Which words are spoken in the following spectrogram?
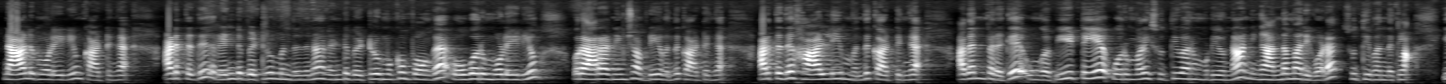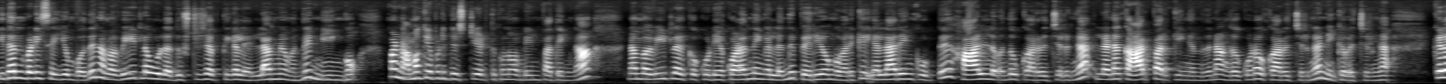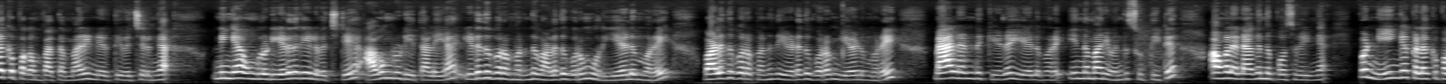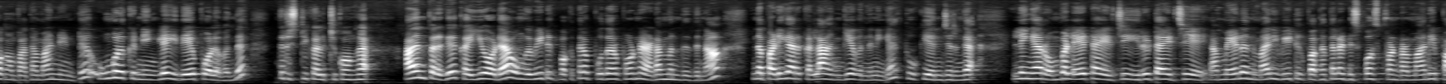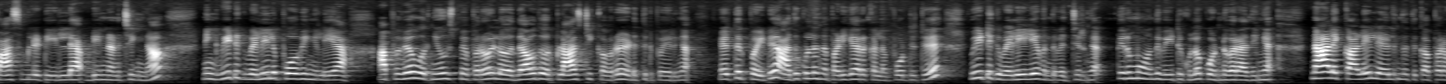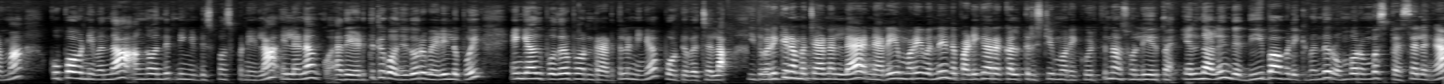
நாலு மூலையிலையும் காட்டுங்க. அடுத்தது ரெண்டு பெட்ரூம் இருந்ததுன்னா ரெண்டு பெட்ரூமுக்கும் போங்க. ஒவ்வொரு மூலையிலையும் ஒரு அரை நிமிஷம் அப்படியே வந்து காட்டுங்க. அடுத்தது ஹால்லையும் வந்து காட்டுங்க. அதன் பிறகு உங்கள் வீட்டையே ஒரு முறை சுற்றி வர முடியும்னா நீங்கள் அந்த மாதிரி கூட சுற்றி வந்துக்கலாம். இதன்படி செய்யும்போது நம்ம வீட்டில் உள்ள துஷ்டி சக்திகள் எல்லாமே வந்து நீங்கும். இப்போ நமக்கு எப்படி திருஷ்டி எடுத்துக்கணும் அப்படின்னு பார்த்தீங்கன்னா நம்ம வீட்டில் இருக்கக்கூடிய குழந்தைங்கள்லேருந்து பெரியவங்க வரைக்கும் எல்லாரையும் கூப்பிட்டு ஹாலில் வந்து உட்கார வச்சுருங்க. இல்லைன்னா கார் பார்க்கிங் இருந்ததுன்னா அங்கே கூட உட்கார வச்சுருங்க நிற்க வச்சுருங்க. கிழக்கு பக்கம் பார்த்த மாதிரி நிறுத்தி வச்சுருங்க. நீங்கள் உங்களுடைய இடது கையில் வச்சுட்டு அவங்களுடைய தலையை இடதுபுறம் இருந்து வலதுபுறம் ஒரு ஏழு முறை வலதுபுறம் இருந்து இடதுபுறம் ஏழு முறை மேலேருந்து கீழே ஏழு முறை இந்த மாதிரி வந்து சுற்றிட்டு அவங்கள நகர்ந்து போக சொல்லிடுங்க. இப்போ நீங்கள் கிழக்கு பக்கம் பார்த்த மாதிரி நின்றுட்டு உங்களுக்கு நீங்களே இதே போல் வந்து திருஷ்டி கழிச்சுக்கோங்க. அதன் பிறகு கையோட உங்கள் வீட்டுக்கு பக்கத்தில் புதர் போன்ற இடம் இருந்ததுன்னா இந்த படிகாரக்கெல்லாம் அங்கேயே வந்து நீங்கள் தூக்கி எறிஞ்சிருங்க. இல்லைங்க ரொம்ப லேட் ஆயிடுச்சு இருட்டாயிடுச்சு. மேலும் இந்த மாதிரி வீட்டுக்கு பக்கத்தில் டிஸ்போஸ் பண்ணுற மாதிரி பாசிபிலிட்டி இல்லை அப்படின்னு நினச்சிங்கன்னா நீங்கள் வீட்டுக்கு வெளியில் போவீங்க இல்லையா? அப்போவே ஒரு நியூஸ் பேப்பரோ இல்லை ஏதாவது ஒரு பிளாஸ்டிக் கவரோ எடுத்துகிட்டு போயிருங்க. எடுத்துகிட்டு போயிட்டு அதுக்குள்ளே இந்த படிகாரக்கல்லை போட்டுட்டு வீட்டுக்கு வெளியிலே வந்து வச்சுருங்க. திரும்ப வந்து வீட்டுக்குள்ளே கொண்டு வராதீங்க. நாளைக்கு காலையில் எழுந்ததுக்கப்புறமா குப்பை வண்டி வந்தால் அங்கே வந்துட்டு நீங்கள் டிஸ்போஸ் பண்ணிடலாம். இல்லைன்னா அதை எடுத்துகிட்டு கொஞ்சம் தூரம் வெளியில் போய் எங்கேயாவது புதர் போன்ற இடத்துல நீங்கள் போட்டு வச்சிடலாம். இது வரைக்கும் நம்ம சேனலில் நிறைய முறை வந்து இந்த படிகாரக்கல் திருஷ்டி முறை குறித்து நான் சொல்லியிருப்பேன். இருந்தாலும் இந்த தீபாவளிக்கு வந்து ரொம்ப ரொம்ப ஸ்பெஷலுங்க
